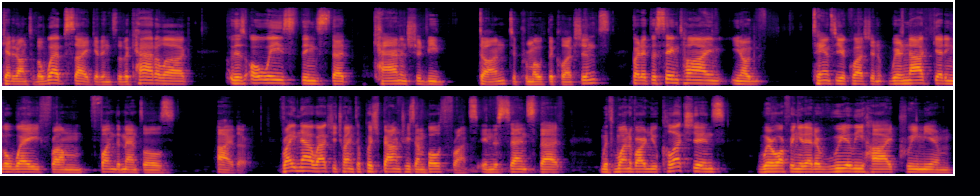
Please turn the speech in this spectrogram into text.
get it onto the website, get into the catalog. There's always things that can and should be done to promote the collections. But at the same time, you know, to answer your question, we're not getting away from fundamentals either. Right now, we're actually trying to push boundaries on both fronts in the sense that with one of our new collections, we're offering it at a really high premium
